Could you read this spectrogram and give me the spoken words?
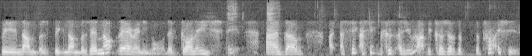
be in numbers, big numbers. They're not there anymore. They've gone east, it, and. Um, I, think I think because as you're right because of the, the prices.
